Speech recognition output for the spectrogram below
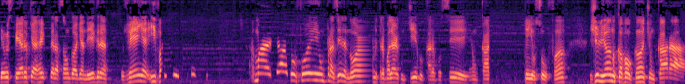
eu espero que a recuperação do Águia Negra venha e vai Marcelo, foi um prazer enorme trabalhar contigo, cara. Você é um cara quem eu sou fã. Juliano Cavalcante, um cara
